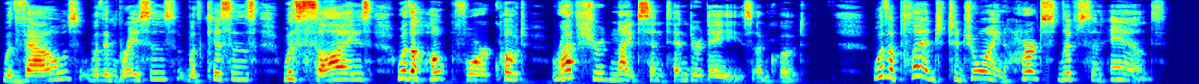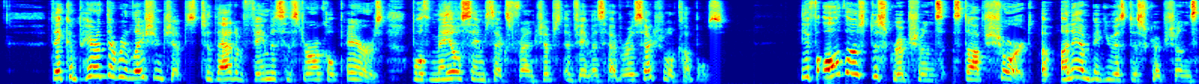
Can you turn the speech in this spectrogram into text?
with vows, with embraces, with kisses, with sighs, with a hope for, quote, raptured nights and tender days, unquote with a pledge to join hearts, lips, and hands. They compared their relationships to that of famous historical pairs, both male same sex friendships and famous heterosexual couples. If all those descriptions stop short of unambiguous descriptions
